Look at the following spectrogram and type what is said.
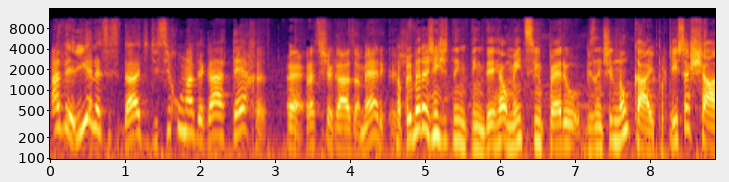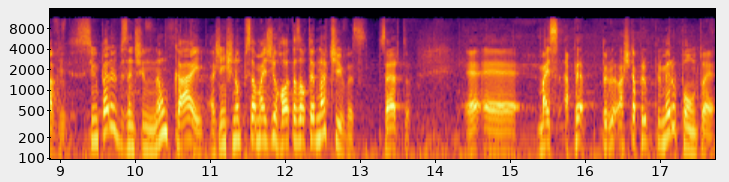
haveria necessidade de circunnavegar a Terra É. para se chegar às Américas? Não, primeiro a gente tem que entender realmente se o Império Bizantino não cai, porque isso é chave. Se o Império Bizantino não cai, a gente não precisa mais de rotas alternativas, certo? É, é, mas a acho que o primeiro ponto é,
